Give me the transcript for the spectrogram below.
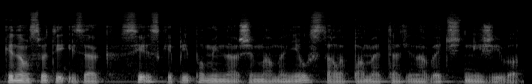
Keď nám svätý Izák Siersky pripomína, že máme neustále pamätať na väčší život,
